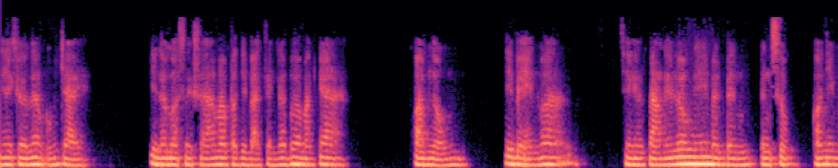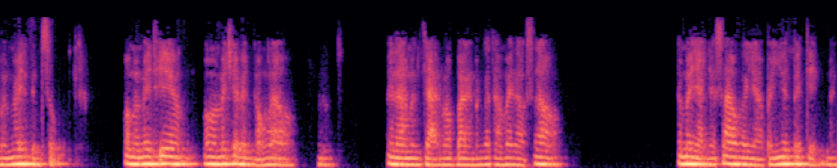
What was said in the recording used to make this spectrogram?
นี่คือเรื่องของใจที่เรามาศึกษามาปฏิบัติกันก็เพื่อมาแก้ความหลง ที่ไปเห็นว่าสิ่งต่างๆในโลกนี้มันเป็นเป็นสุขความจริงมันไม่เป็นสุข เพราะมันไม่เที่ยง เพราะมันไม่ใช่เป็นของเรา เวลามันจากเราไปมันก็ทำให้เราเศร้า ถ้าไม่อยากจะเศร้าก็อย่าไปยึดไปติดมัน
